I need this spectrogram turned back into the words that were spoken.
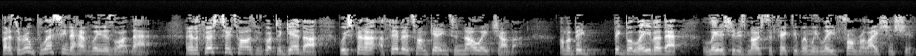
But it's a real blessing to have leaders like that. And in the first two times we've got together, we've spent a, a fair bit of time getting to know each other. I'm a big, big believer that leadership is most effective when we lead from relationship.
